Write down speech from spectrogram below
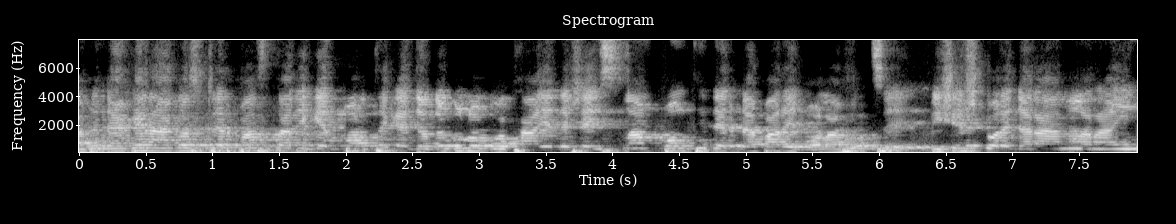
আপনি দেখেন আগস্টের পাঁচ তারিখের পর থেকে যতগুলো কথা এদেশে ইসলাম পন্থীদের ব্যাপারে বলা হচ্ছে, বিশেষ করে যারা আল্লাহর আইন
